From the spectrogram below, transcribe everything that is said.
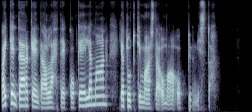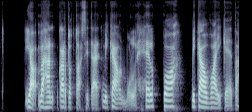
kaikkein tärkeintä on lähteä kokeilemaan ja tutkimaan sitä omaa oppimista. Ja vähän kartoittaa sitä, että mikä on mulle helppoa, mikä on vaikeaa.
